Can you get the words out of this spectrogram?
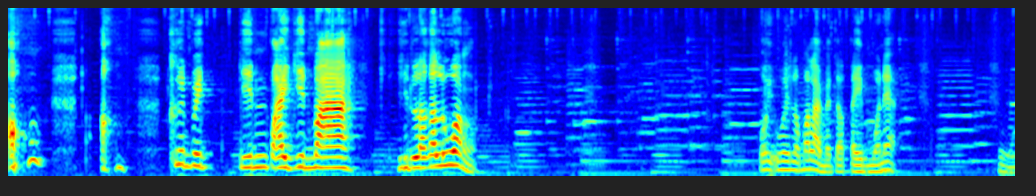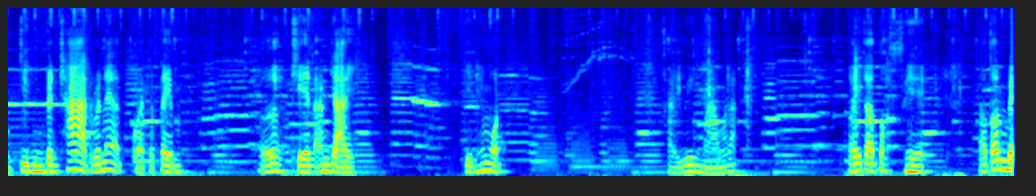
เอาเอาขึ้นไปกินไปกินมา กินแล้วก็ล่วง โอ้ยโอ้ยแล้วเมื่อไหร่มันจะเต็มวะเนี่ยโหกินเป็นชาติวะเนี่ย กว่าจะเต็ม เออ เคนอันใหญ่ กินให้หมด ใครวิ่งมาวะละเฮ้ยตาต้นเบตาต้นเบ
